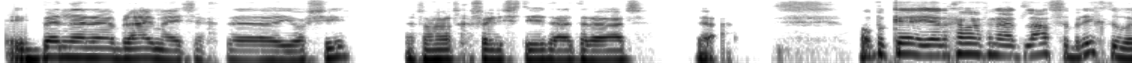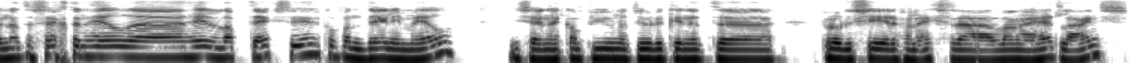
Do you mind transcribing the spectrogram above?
ik ben er eh, blij mee, zegt eh Yoshi. En van harte gefeliciteerd uiteraard. Ja. Hoppakee, dan gaan we even naar het laatste bericht toe. En dat is echt een heel, hele lap tekst weer. Dat komt van Daily Mail. Die zijn een kampioen natuurlijk in het produceren van extra lange headlines.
